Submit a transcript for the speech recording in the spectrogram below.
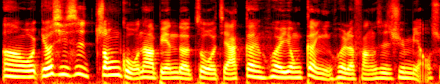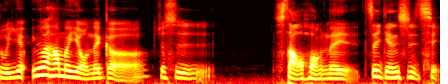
嗯、呃，我尤其是中国那边的作家，更会用更隐晦的方式去描述，因因为他们有那个就是扫黄的这件事情，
